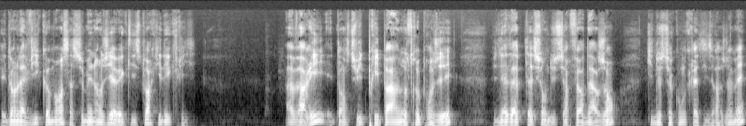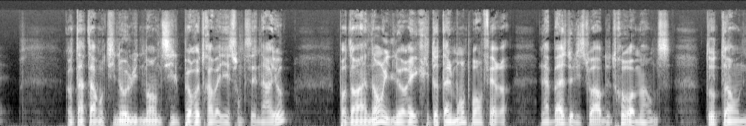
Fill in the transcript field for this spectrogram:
et dont la vie commence à se mélanger avec l'histoire qu'il écrit. Avary est ensuite pris par un autre projet, une adaptation du Surfeur d'argent qui ne se concrétisera jamais. Quentin Tarantino lui demande s'il peut retravailler son scénario. Pendant un an, il le réécrit totalement pour en faire la base de l'histoire de True Romance, tout en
